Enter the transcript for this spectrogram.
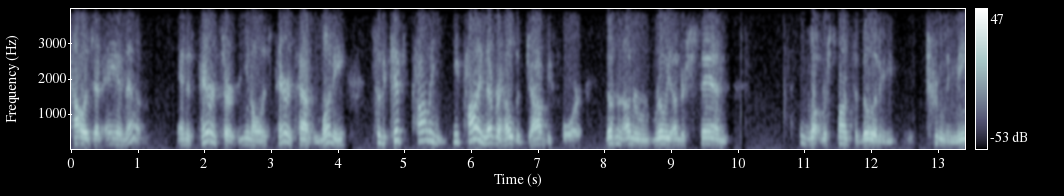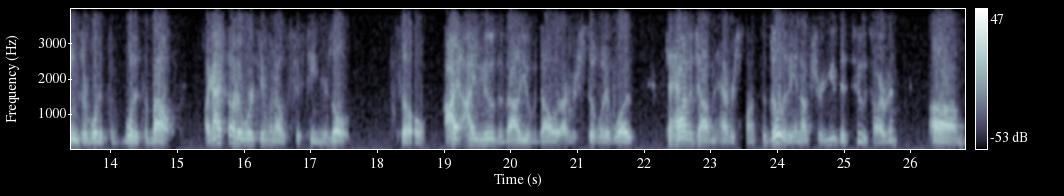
college at A and M, and his parents are, you know, his parents have money, so the kid's probably he probably never held a job before, doesn't under, really understand what responsibility truly means or what it's what it's about. Like I started working when I was 15 years old, so I I knew the value of a dollar. I understood what it was to have a job and have responsibility, and I'm sure you did too, Tarvin. Um,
